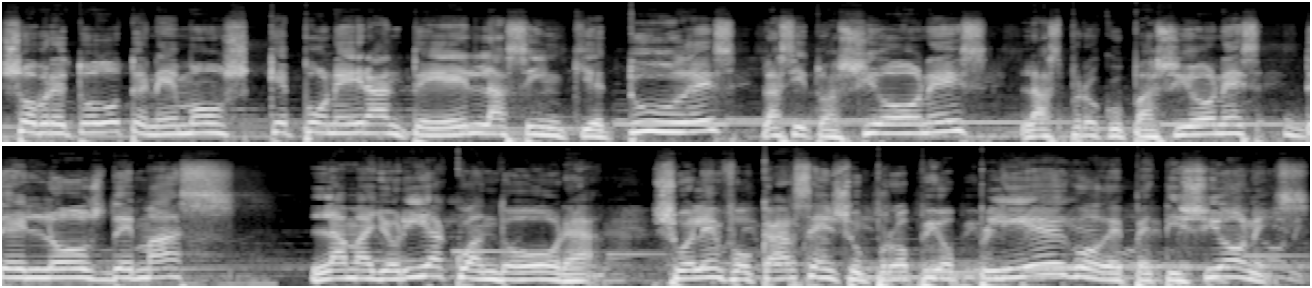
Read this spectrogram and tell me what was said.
sobre todo tenemos que poner ante Él las inquietudes, las situaciones, las preocupaciones de los demás. La mayoría cuando ora suele enfocarse en su propio pliego de peticiones,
